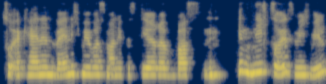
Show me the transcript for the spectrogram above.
zu erkennen, wenn ich mir was manifestiere, was nicht so ist, wie ich will,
